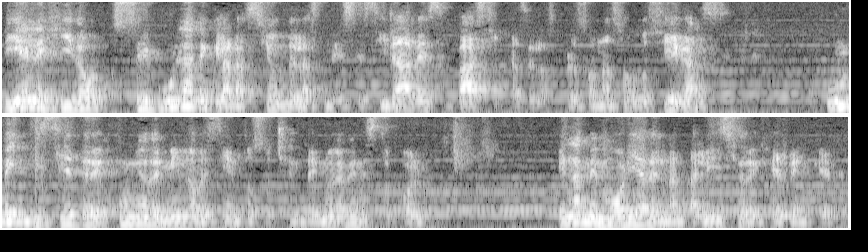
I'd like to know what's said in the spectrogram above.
día elegido según la Declaración de las Necesidades Básicas de las Personas Sordociegas, un 27 de junio de 1989 en Estocolmo en la memoria del natalicio de Helen Keller,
